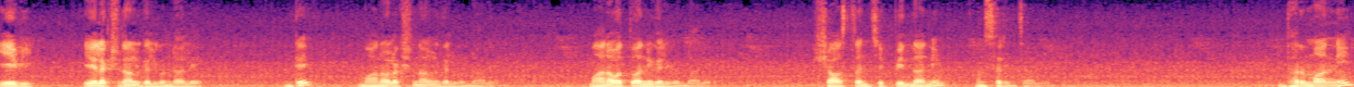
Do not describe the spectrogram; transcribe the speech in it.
ఏవి? ఏ లక్షణాలు కలిగి ఉండాలి? అంటే మానవ లక్షణాలను కలిగి ఉండాలి. మానవత్వాన్ని కలిగి ఉండాలి. శాస్త్రం చెప్పిన దాన్ని అనుసరించాలి. ధర్మాన్ని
